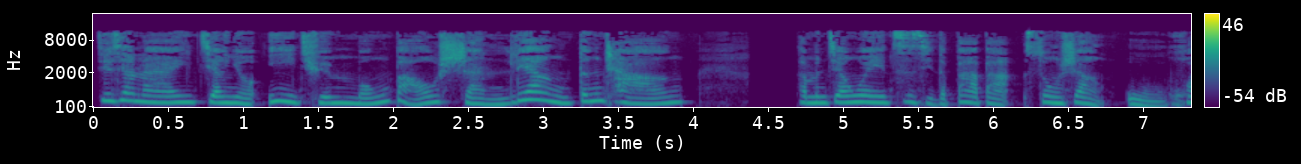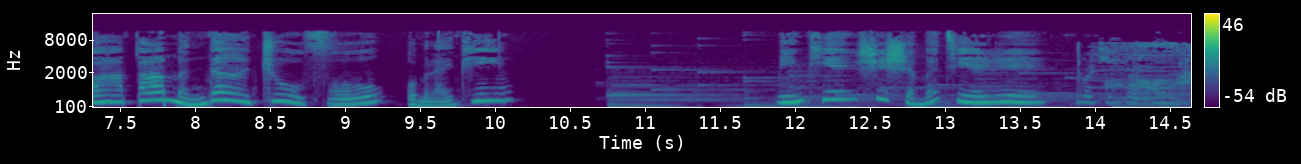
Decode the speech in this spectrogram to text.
接下来将有一群萌宝闪亮登场，他们将为自己的爸爸送上五花八门的祝福。我们来听。明天是什么节日？不知道啊。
